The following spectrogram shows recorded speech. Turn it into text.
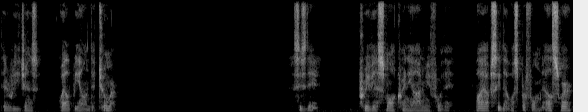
the regions well beyond the tumor. This is the previous small craniotomy for the biopsy that was performed elsewhere.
